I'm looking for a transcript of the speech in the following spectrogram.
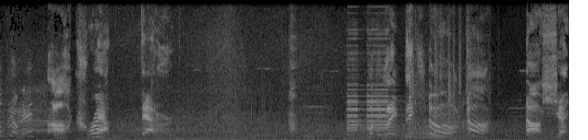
I'm from, man. Ah, crap! That hurt. Fucking lame, bitch! Ah, ah. Oh, shit!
